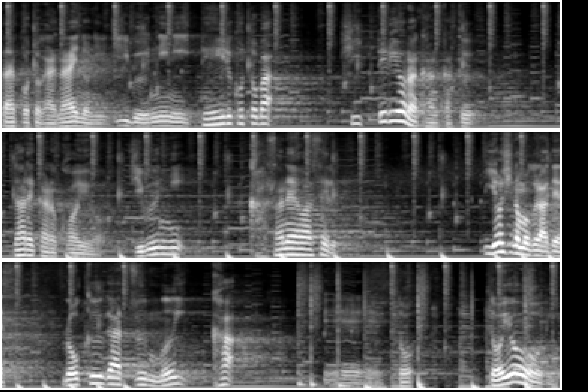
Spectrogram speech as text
たことがないのに自分に似ている言葉。知ってるような感覚。誰かの声を自分に重ね合わせる。吉野もぐらです。6月6日。えー、と土曜日。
